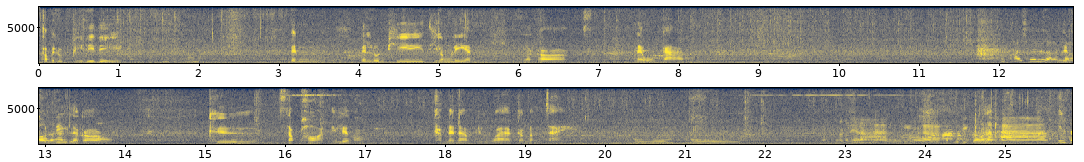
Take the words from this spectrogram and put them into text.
เขาเป็นรุ่นพี่ที่ดี เป็นเป็นรุ่นพี่ที่โรงเรียน แล้วก็ในวงการคือคอยช่วยเหลือกันเป็ตนลอดคนดีแล้วก็คือ ซัพพอร์ตในเรื่องของคำแนะนำหรือว่ากำลังใจ อืมอืมเนี่ยนะคะขอบคุณค่ะขอบคุณพี่โก้นะคะ อินส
